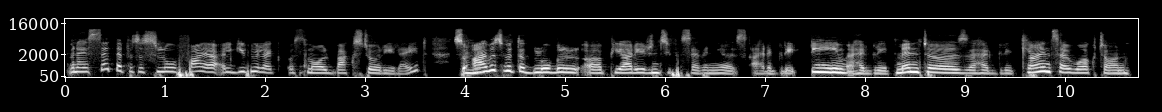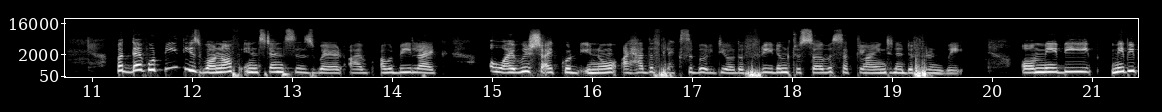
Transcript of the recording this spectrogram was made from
when I said that was a slow fire, I'll give you like a small backstory, right? So mm-hmm. I was with a global uh, PR agency for seven years. I had a great team, I had great mentors, I had great clients I worked on. But there would be these one off instances where I, I would be like, oh, I wish I could, you know, I had the flexibility or the freedom to service a client in a different way. Or maybe, maybe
